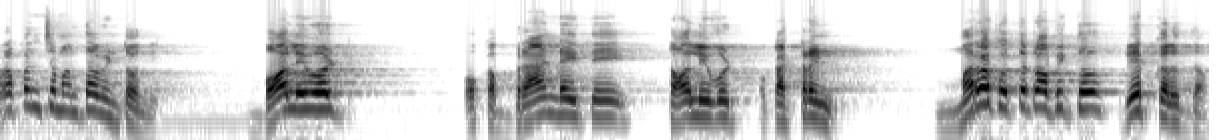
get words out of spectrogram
ప్రపంచమంతా వింటోంది. బాలీవుడ్ ఒక బ్రాండ్ అయితే టాలీవుడ్ ఒక ట్రెండ్. మరో కొత్త టాపిక్తో రేపు కలుద్దాం.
